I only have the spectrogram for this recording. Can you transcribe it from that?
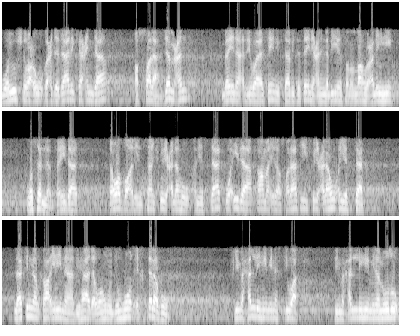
ويشرع بعد ذلك عند الصلاة جمعا بين الروايتين الثابتتين عن النبي صلى الله عليه وسلم. فإذا توضأ الإنسان شرع له أن يستاك وإذا قام إلى صلاته شرع له أن يستاك. لكن القائلين بهذا وهم الجمهور اختلفوا في محله من السواك في محله من الوضوء.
